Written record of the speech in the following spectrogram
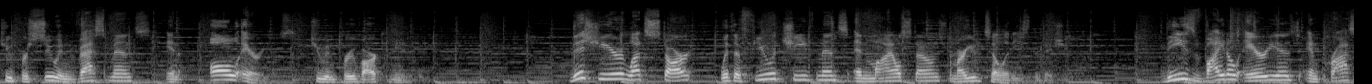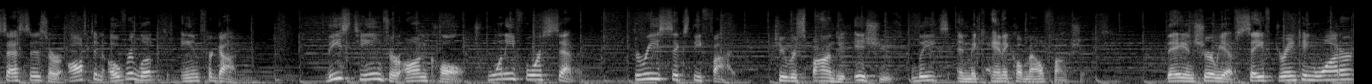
to pursue investments in all areas to improve our community. This year, let's start with a few achievements and milestones from our utilities division. These vital areas and processes are often overlooked and forgotten. These teams are on call 24 7, 365 to respond to issues, leaks, and mechanical malfunctions. They ensure we have safe drinking water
